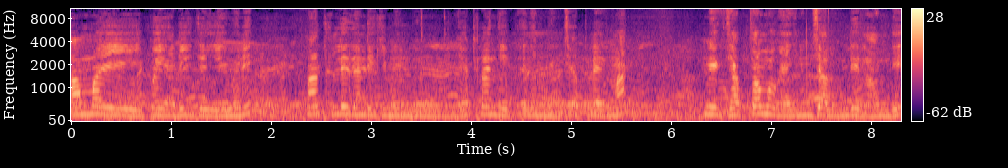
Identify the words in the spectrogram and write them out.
ఆ అమ్మాయి పోయి అడిగితే ఏమని మా తల్లిదండ్రికి మేము ఎట్లా అని చెప్పేదని మేము చెప్పలేదు మా మీకు చెప్తాము ఒక ఐదు నిమిషాలు ఉండి రండి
